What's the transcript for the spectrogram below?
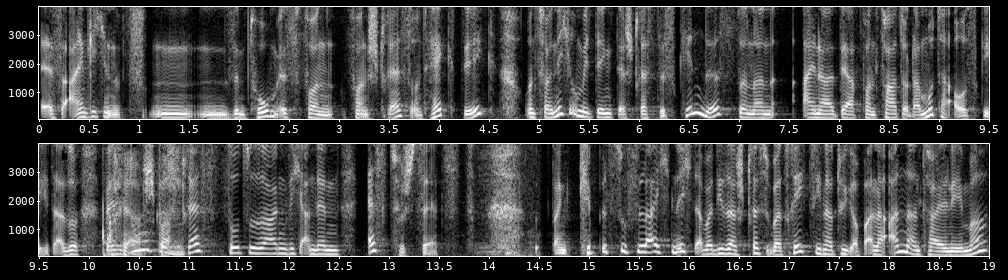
es eigentlich ein, ein Symptom ist von, von Stress und Hektik. Und zwar nicht unbedingt der Stress des Kindes, sondern einer, der von Vater oder Mutter ausgeht. Also wenn Ach ja, du spannend. gestresst sozusagen dich an den Esstisch setzt, dann kippelst du vielleicht nicht, aber dieser Stress überträgt sich natürlich auf alle anderen Teilnehmer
